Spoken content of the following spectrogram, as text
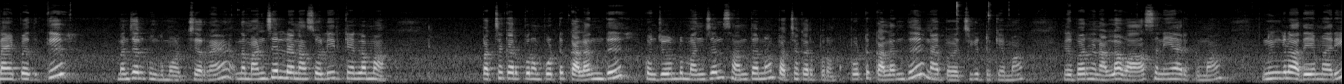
நான் இப்போ இதுக்கு மஞ்சள் குங்குமம் வச்சிடுறேன். அந்த மஞ்சளில் நான் சொல்லியிருக்கேன்லம்மா பச்சை கற்பூரம் போட்டு கலந்து கொஞ்சோண்டு மஞ்சள் சந்தனம் பச்சை கற்பூரம் போட்டு கலந்து நான் இப்போ வச்சுக்கிட்டு இருக்கேம்மா. இது பாருங்கள் நல்லா வாசனையாக இருக்குமா. நீங்களும் அதே மாதிரி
